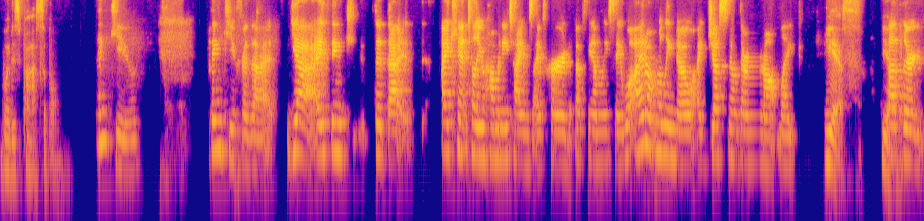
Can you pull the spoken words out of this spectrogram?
what is possible. Thank you. Thank you for that. Yeah i think that that I can't tell you how many times I've heard a family say, Well, I don't really know. I just know they're not like yes yeah. other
